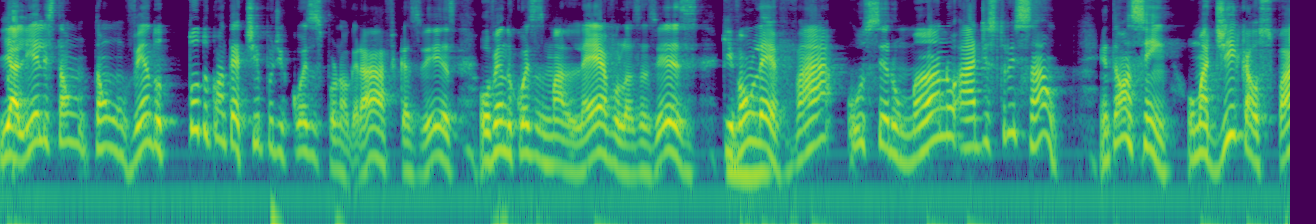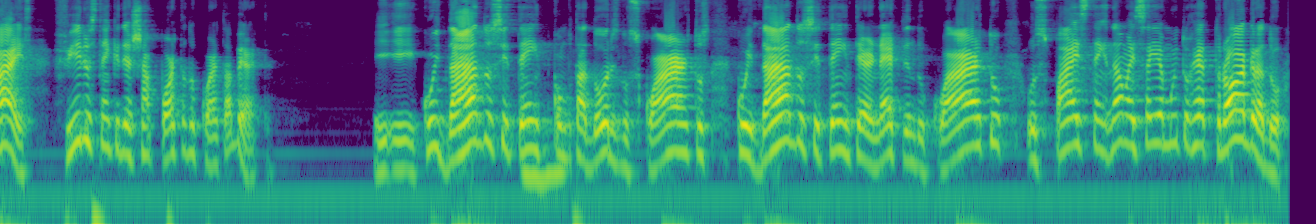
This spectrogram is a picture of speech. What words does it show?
E ali eles estão vendo tudo quanto é tipo de coisas pornográficas às vezes, ou vendo coisas malévolas às vezes, que vão uhum. levar o ser humano à destruição. Então, assim, uma dica aos pais: filhos têm que deixar a porta do quarto aberta. E, e, cuidado se tem uhum. computadores nos quartos, cuidado se tem internet dentro do quarto. Os pais têm. Não, mas isso aí é muito retrógrado.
